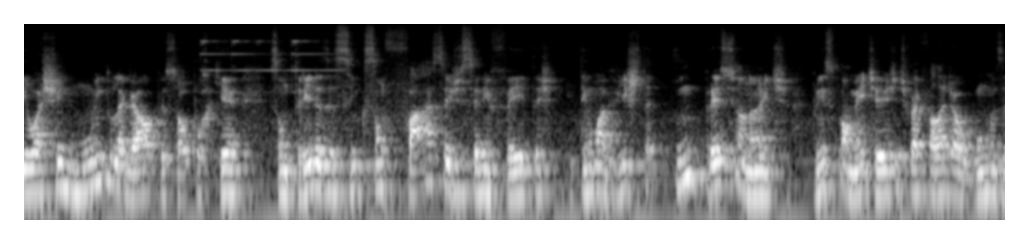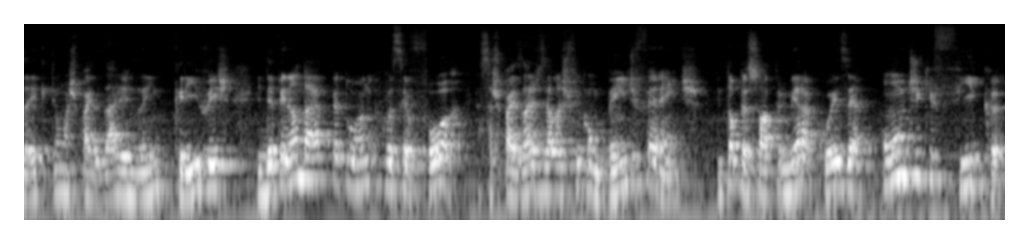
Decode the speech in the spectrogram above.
eu achei muito legal, pessoal, porque são trilhas assim que são fáceis de serem feitas e tem uma vista impressionante. Principalmente aí a gente vai falar de algumas aí que tem umas paisagens incríveis e dependendo da época do ano que você for, essas paisagens elas ficam bem diferentes. Então, pessoal, a primeira coisa é onde que fica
